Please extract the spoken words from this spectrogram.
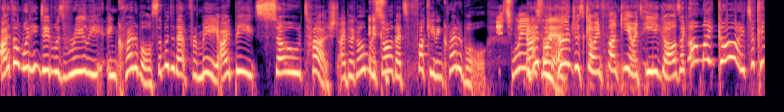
I thought what he did was really incredible. Someone did that for me. I'd be so touched. I'd be like, oh my It's- God, that's fucking incredible. It's weird, And I thought it? her just going, fuck you, it's ego. I was like, oh my God, it took him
